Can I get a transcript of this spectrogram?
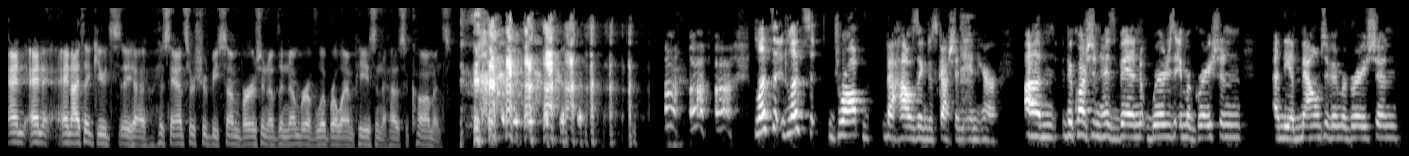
and, and, and I think you'd say uh, his answer should be some version of the number of Liberal MPs in the House of Commons. let's let's drop the housing discussion in here. Um, the question has been where does immigration and the amount of immigration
